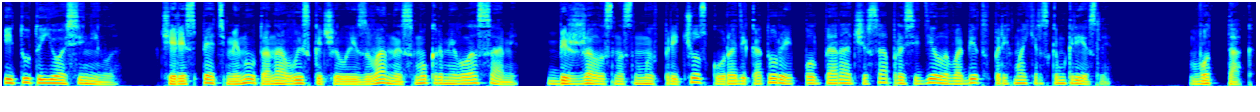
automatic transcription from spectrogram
и тут ее осенило. Через пять минут она выскочила из ванны с мокрыми волосами, безжалостно смыв прическу, ради которой полтора часа просидела в обед в парикмахерском кресле. Вот так.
